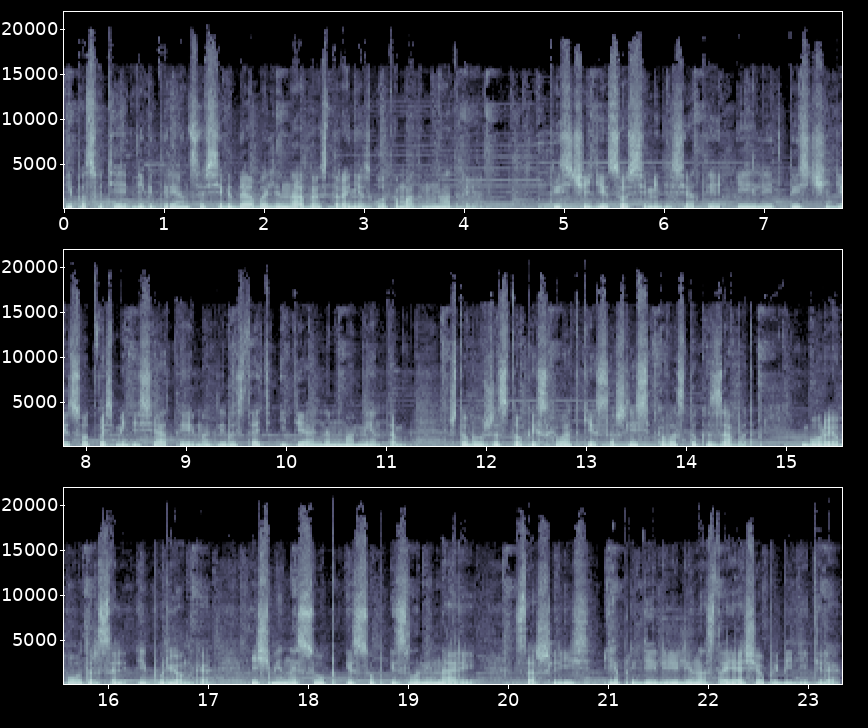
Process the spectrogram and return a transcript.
И по сути, вегетарианцы всегда были на одной стороне с глутаматом натрия. 1970-е или 1980-е могли бы стать идеальным моментом, чтобы в жестокой схватке сошлись Восток и Запад – бурая водоросль и буренка, ячменный суп и суп из ламинарий сошлись и определили настоящего победителя.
